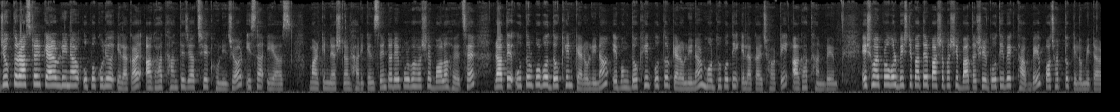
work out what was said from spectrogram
যুক্তরাষ্ট্রের ক্যারোলিনার উপকূলীয় এলাকায় আঘাত হানতে যাচ্ছে ঘূর্ণিঝড় ইসা ইয়াস মার্কিন ন্যাশনাল হারিকেন সেন্টারের পূর্বাভাসে বলা হয়েছে, রাতে উত্তর পূর্ব দক্ষিণ ক্যারোলিনা এবং দক্ষিণ উত্তর ক্যারোলিনার মধ্যবর্তী এলাকায় ঝড়টি আঘাত হানবে। এ সময় প্রবল বৃষ্টিপাতের পাশাপাশি বাতাসের গতিবেগ থাকবে পঁচাত্তর কিলোমিটার।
